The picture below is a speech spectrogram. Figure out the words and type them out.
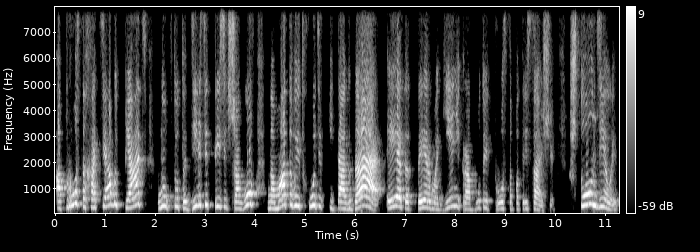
а просто хотя бы 5, ну кто-то 10 тысяч шагов наматывает, ходит, и тогда этот термогеник работает просто потрясающе. Что он делает?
